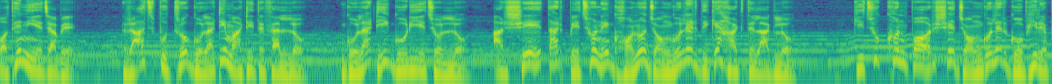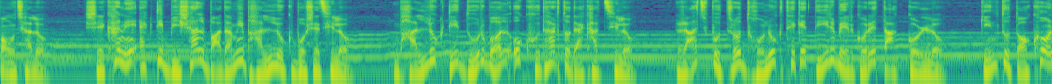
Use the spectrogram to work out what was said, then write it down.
পথে নিয়ে যাবে। রাজপুত্র গোলাটি মাটিতে ফেলল, গোলাটি গড়িয়ে চলল, আর সে তার পেছনে ঘন জঙ্গলের দিকে হাঁটতে লাগল। কিছুক্ষণ পর সে জঙ্গলের গভীরে পৌঁছাল, সেখানে একটি বিশাল বাদামি ভাল্লুক বসেছিল। ভাল্লুকটি দুর্বল ও ক্ষুধার্ত দেখাচ্ছিল। রাজপুত্র ধনুক থেকে তীর বের করে তাক করল। কিন্তু তখন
